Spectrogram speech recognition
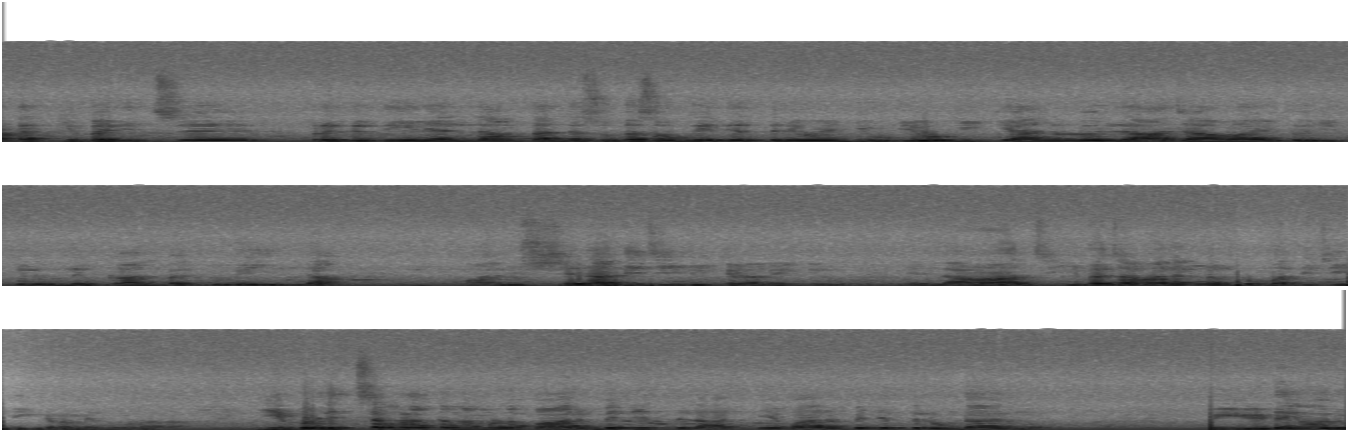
അടക്കി ഭരിച്ച് പ്രകൃതിനെല്ലാം തന്റെ സുഖസൗകര്യത്തിന് വേണ്ടി ഉപയോഗിക്കാനുള്ള ഒരു രാജാവായിട്ട് ഒരിക്കലും നിൽക്കാൻ പറ്റുകയില്ല. മനുഷ്യൻ അതിജീവിക്കണമെങ്കിൽ എല്ലാ ജീവജാലങ്ങൾക്കും അതിജീവിക്കണം എന്നുള്ളതാണ് ഈ വെളിച്ചങ്ങളൊക്കെ നമ്മളുടെ പാരമ്പര്യത്തിൽ ആത്മീയ പാരമ്പര്യത്തിൽ ഉണ്ടായിരുന്നു പീഡ ഒരു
